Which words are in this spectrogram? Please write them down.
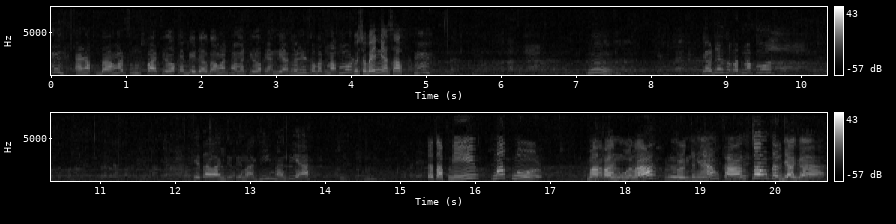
Hmm, enak banget sumpah. Ciloknya beda banget sama cilok yang biasa nih Sobat Makmur. Gue cobain ya, Saf. Hmm. Hmm. Ya udah Sobat Makmur. Kita lanjutin lagi nanti ya. Tetap di Makmur. Makan murah, perut kenyang, kantong terjaga.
